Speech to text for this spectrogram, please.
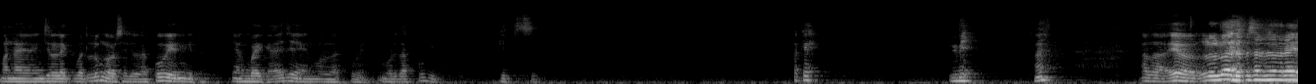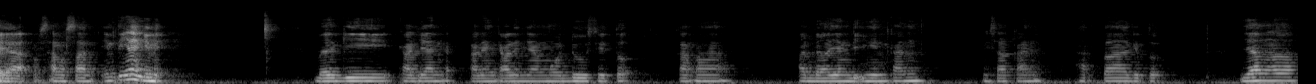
mana yang jelek buat lu nggak usah dilakuin gitu. Yang baik aja yang lu lakuin. Menurut aku gitu, gitu sih. Oke. Gini Hah? apa? Ayo lu lu ada pesan-pesan terakhir? Ya pesan-pesan. Intinya gini. Bagi kalian kalian kalian yang modus itu karena ada yang diinginkan misalkan harta gitu jangan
